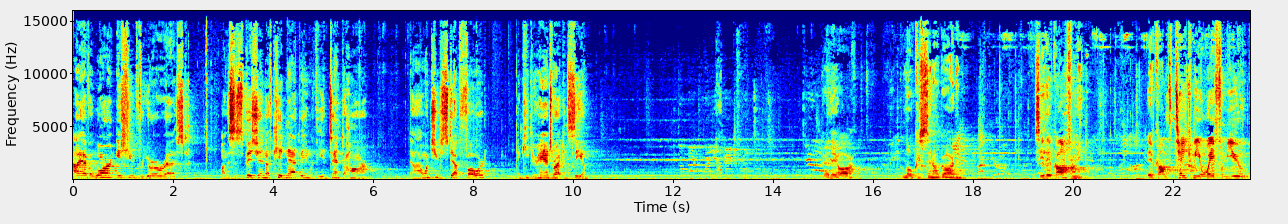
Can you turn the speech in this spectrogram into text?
I have a warrant issued for your arrest on the suspicion of kidnapping with the intent to harm. Now, I want you to step forward and keep your hands where I can see them. There they are. The locusts in our garden. See, they've come for me. They've come to take me away from you.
